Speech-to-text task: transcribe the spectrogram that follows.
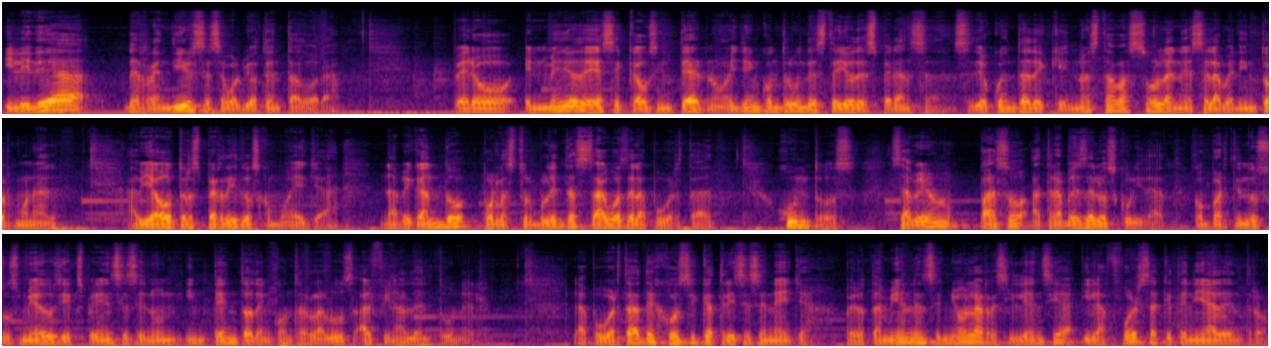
y la idea de rendirse se volvió tentadora. Pero en medio de ese caos interno, ella encontró un destello de esperanza. Se dio cuenta de que no estaba sola en ese laberinto hormonal. Había otros perdidos como ella, navegando por las turbulentas aguas de la pubertad. Juntos, se abrieron paso a través de la oscuridad, compartiendo sus miedos y experiencias en un intento de encontrar la luz al final del túnel. La pubertad dejó cicatrices en ella, pero también le enseñó la resiliencia y la fuerza que tenía dentro.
